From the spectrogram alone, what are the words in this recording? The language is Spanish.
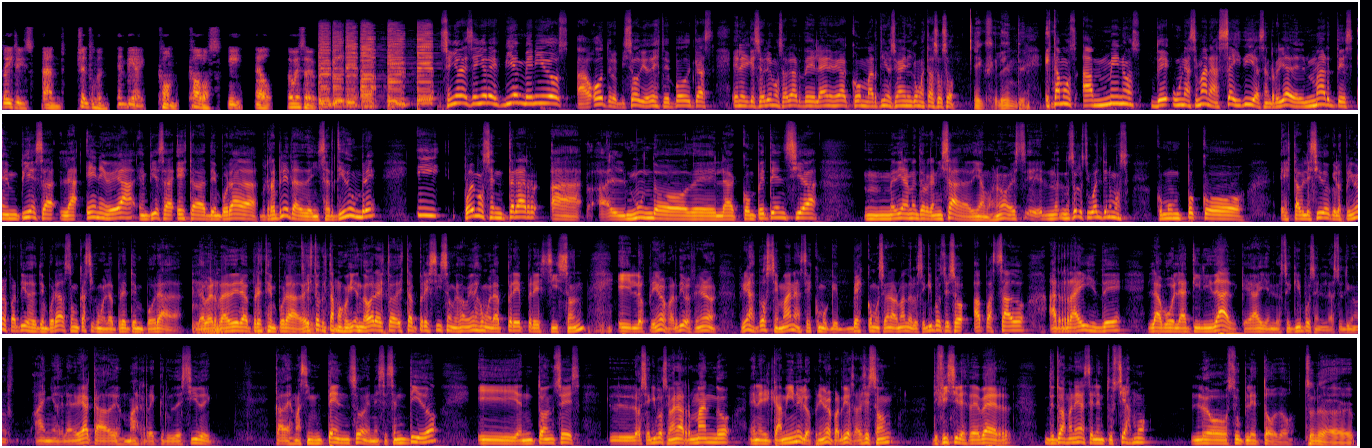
Ladies and gentlemen, NBA con Carlos E. L. OSO. Señoras y señores, bienvenidos a otro episodio de este podcast en el que solemos hablar de la NBA con Martino Giovanni. ¿Cómo estás, Oso? Excelente. Estamos a menos de una semana, seis días en realidad. El martes empieza la NBA, empieza esta temporada repleta de incertidumbre y podemos entrar a- al mundo de la competencia medianamente organizada, digamos, ¿no? Es, eh, no- nosotros igual tenemos como un poco establecido que los primeros partidos de temporada son casi como la pretemporada, la verdadera pretemporada. Esto que estamos viendo ahora, esto, esta pre-season que estamos viendo es como la pre-pre-season. Y los primeros partidos, las primeros- primeras dos semanas es como que ves cómo se van armando los equipos. Eso ha pasado a raíz de la volatilidad que hay en los equipos en los últimos años de la NBA, cada vez más recrudecido y cada vez más intenso en ese sentido. Y entonces los equipos se van armando en el camino y los primeros partidos a veces son difíciles de ver. De todas maneras, el entusiasmo lo suple todo.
